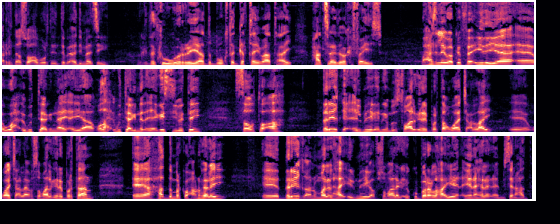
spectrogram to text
arrintan soo abuurtay intaba aad u mahadsan yihiin marka dadka ugu horreeyey hadda buugta gatay baa tahay. Maxaad isleedahay waa ka faa'iidaysa? Waxaan is leeyahay waa ka faa'iidayaa wax igu taagnaay ayaa qodax igu taagneed ayaa iga siibatay sababtoo ah dariiqi cilmihayga aniga soomaaliga inay bartaan waa jeclaay waa jeclaay soomaaliga inay bartaan. Hadda marka waxaan u helay dariiqi aanu mali lahay ilmihayga af soomaaliga ay ku baran lahaayeen ayana helaan aaminsana hadda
